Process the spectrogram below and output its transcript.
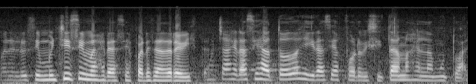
Bueno, Lucy, muchísimas gracias por esta entrevista. Muchas gracias a todos y gracias por visitarnos en la Mutual.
